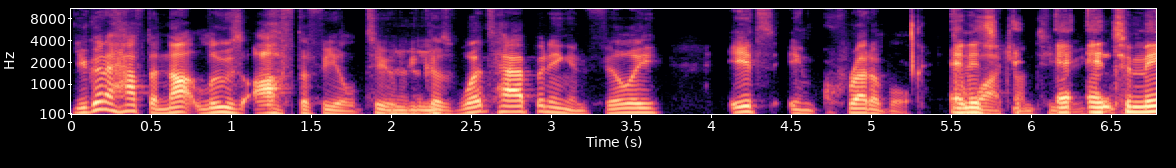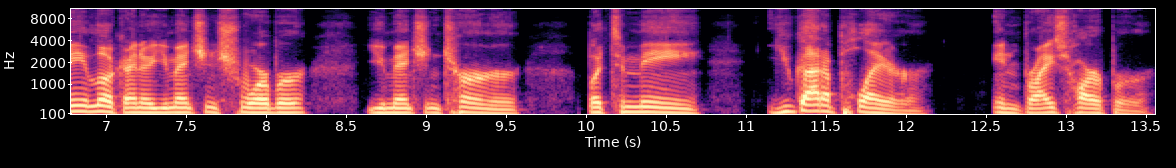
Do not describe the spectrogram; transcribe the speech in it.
you're gonna have to not lose off the field too, Mhm. because what's happening in Philly it's incredible and it's and to me, look, I know you mentioned Schwarber, you mentioned Turner, but to me, you got a player in Bryce Harper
